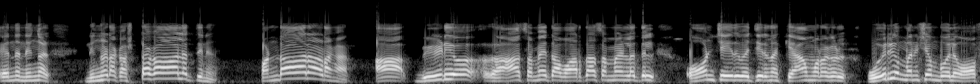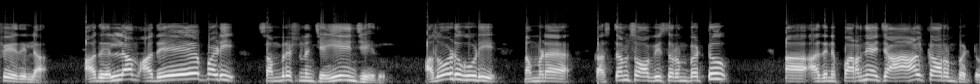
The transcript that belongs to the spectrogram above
എന്ന് നിങ്ങൾ നിങ്ങളുടെ കഷ്ടകാലത്തിന് പണ്ടാരടങ്ങാൻ. ആ വീഡിയോ ആ സമയത്ത് ആ വാർത്താ സമ്മേളനത്തിൽ ഓൺ ചെയ്തു വെച്ചിരുന്ന ക്യാമറകൾ ഒരു മനുഷ്യൻ പോലും ഓഫ് ചെയ്തില്ല. അതെല്ലാം അതേപടി സംരക്ഷണം ചെയ്യുകയും ചെയ്തു. അതോടുകൂടി നമ്മുടെ കസ്റ്റംസ് ഓഫീസറും പെട്ടു. അതിന് പറഞ്ഞയച്ച ആൾക്കാരും പെട്ടു.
